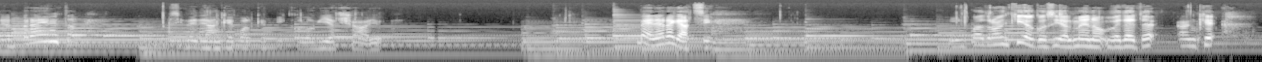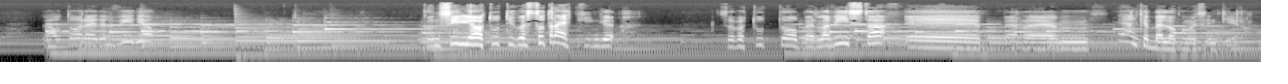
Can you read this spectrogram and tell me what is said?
del Brent si vede anche qualche piccolo ghiacciaio Bene ragazzi, mi inquadro anch'io così almeno vedete anche l'autore del video. Consiglio a tutti questo trekking, soprattutto per la vista e per, um, è anche bello come sentiero.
